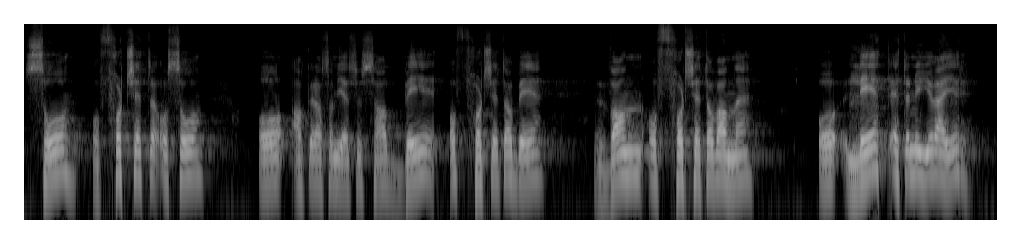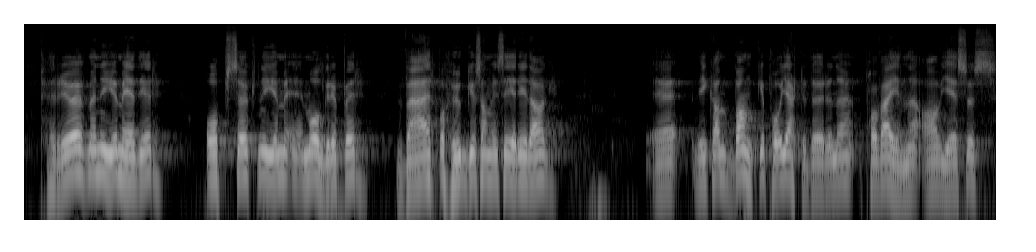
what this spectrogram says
så og fortsette å så. Og akkurat som Jesus sa, be og fortsette å be. Vann og fortsette å vanne. Og let etter nye veier. Prøv med nye medier. Oppsøk nye målgrupper. Vær på hugget, som vi sier i dag. Eh, vi kan banke på hjertedørene på vegne av Jesus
